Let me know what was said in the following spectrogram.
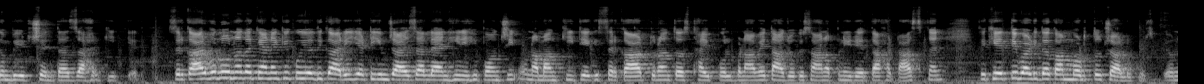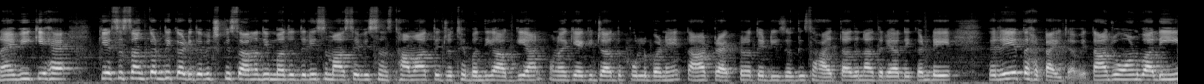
ਗੰਭੀਰ ਚਿੰਤਾ ਜ਼ਾਹਰ ਕੀਤੀ ਹੈ। ਸਰਕਾਰ ਵੱਲੋਂ ਉਹਨਾਂ ਦਾ ਕਹਿਣਾ ਹੈ ਕਿ ਕੋਈ ਅਧਿਕਾਰੀ ਜਾਂ ਟੀਮ ਜਾਇਜ਼ਾ ਲੈਣ ਹੀ ਨਹੀਂ ਪਹੁੰਚੀ। ਉਹਨਾਂ ਮੰਗ ਕੀਤੀ ਹੈ ਕਿ ਸਰਕਾਰ ਤੁਰੰਤ ਅਸਥਾਈ ਪੁਲ ਬਣਾਵੇ ਤਾਂ ਜੋ ਕਿਸਾਨ ਆਪਣੀ ਰੇਤਾ ਹਟਾ ਸਕਣ ਤੇ ਖੇਤੀਬਾੜੀ ਦਾ ਕੰਮ ਮੁੜ ਤੋਂ ਚਾਲੂ ਹੋ ਸਕੇ। ਉਹਨਾਂ ਇਹ ਵੀ ਕਿਹਾ ਕਿ ਇਸ ਸੰਕਟ ਦੀ ਘੜੀ ਦੇ ਵਿੱਚ ਕਿਸਾਨਾਂ ਦੀ ਮਦਦ ਲਈ ਸਮਾਜ ਸੇਵੀ ਸੰਸਥਾਵਾਂ ਤੇ ਜਥੇਬੰਦੀਆਂ ਅੱਗੇ ਆਉਣ। ਉਹਨਾਂ ਕਿਹਾ ਕਿ ਜਦ ਪੁਲ ਬਣੇ ਤਾਂ ਟਰੈਕਟਰ ਅਤੇ ਡੀਜ਼ਲ ਦੀ ਸਹਾਇਤਾ ਦੇ ਨਾਲ ਦਰਿਆ ਦੇ ਕੰਢੇ ਰੇਤ ਹਟਾਈ ਜਾਵੇ ਤਾਂ ਜੋ ਆਉਣ ਵਾਲੀ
